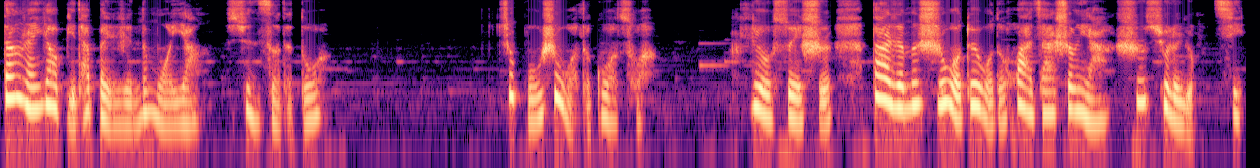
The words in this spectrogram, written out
当然要比他本人的模样逊色得多。这不是我的过错。六岁时，大人们使我对我的画家生涯失去了勇气。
